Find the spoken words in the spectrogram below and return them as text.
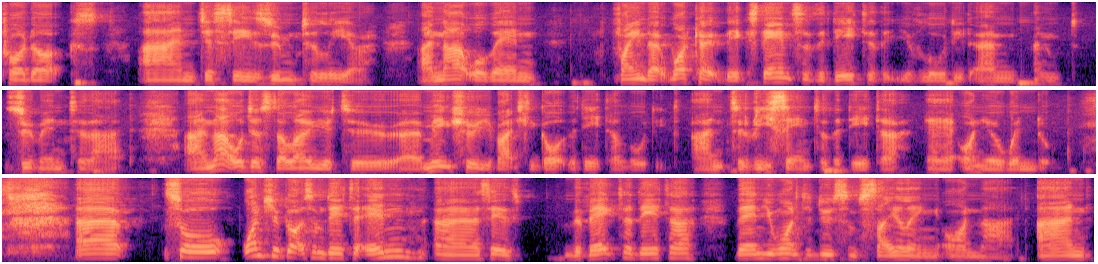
products and just say zoom to layer and that will then find out, work out the extents of the data that you've loaded and, and zoom into that. And that will just allow you to uh, make sure you've actually got the data loaded and to recenter the data uh, on your window. Uh, so once you've got some data in, uh, say the vector data, then you want to do some styling on that. And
